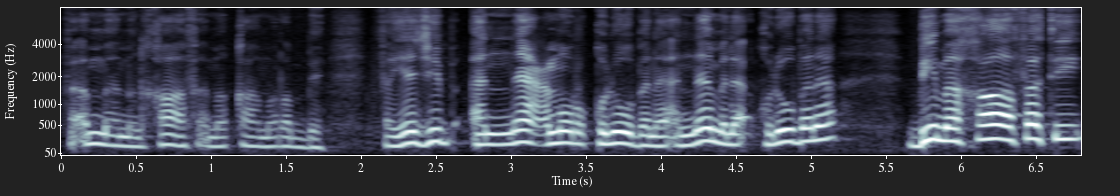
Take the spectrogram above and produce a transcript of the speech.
فأما من خاف مقام ربه فيجب أن نعمر قلوبنا أن نملأ قلوبنا بمخافة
